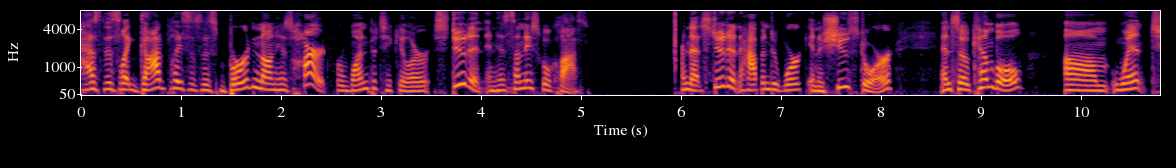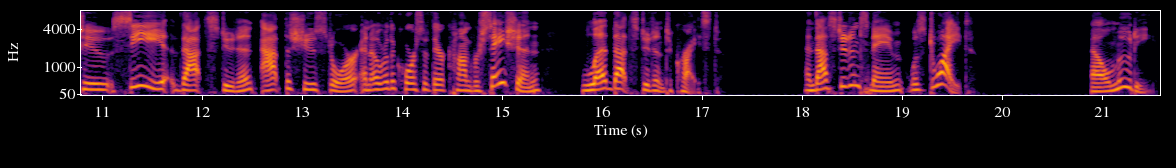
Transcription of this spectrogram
has this, like, God places this burden on his heart for one particular student in his Sunday school class. And that student happened to work in a shoe store. And so Kimball um, went to see that student at the shoe store. And over the course of their conversation, led that student to Christ. And that student's name was Dwight L. Moody.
